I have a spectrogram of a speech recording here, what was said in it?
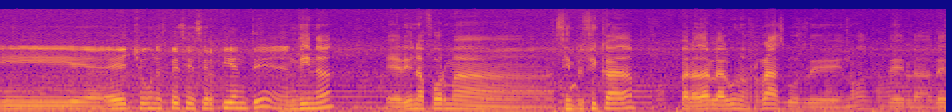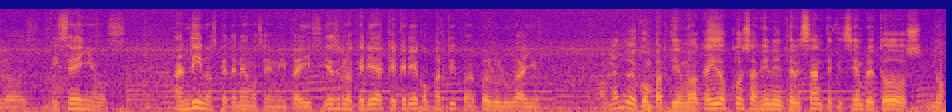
Y he hecho una especie de serpiente andina eh, de una forma simplificada para darle algunos rasgos de, de, los diseños andinos que tenemos en mi país. Y eso es lo que quería, que quería compartir con el pueblo uruguayo. Hablando de compartir, ¿no? acá hay dos cosas bien interesantes que siempre todos nos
